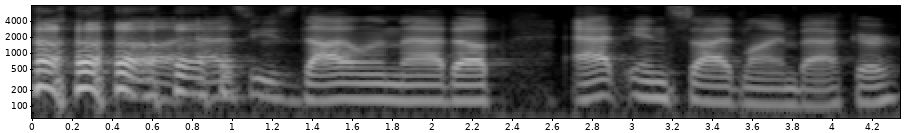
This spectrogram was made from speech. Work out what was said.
as he's dialing that up at inside linebacker.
